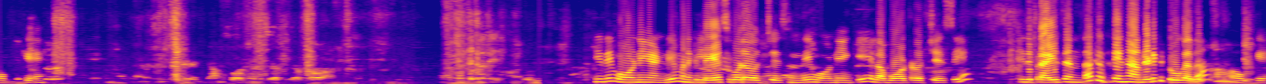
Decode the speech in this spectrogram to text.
ఓకే. ఇది ఓణీ అండి. మనకి లేస్ కూడా వచ్చేసింది ఓణీకి. ఇలా బార్డర్ వచ్చేసి. ఇది ప్రైస్ ఎంత? ఫిఫ్టీన్ హండ్రెడ్కి టూ కదా? ఓకే.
